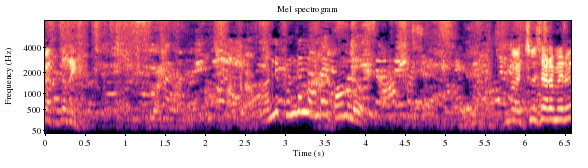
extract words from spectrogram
పెద్దది. అన్ని కుండల్లో ఉన్నాయి పాములు. చూసారా మీరు?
